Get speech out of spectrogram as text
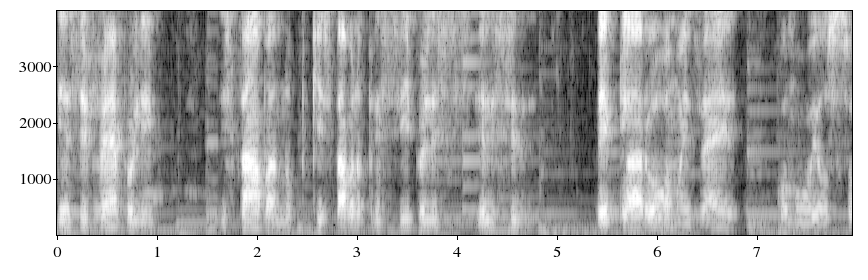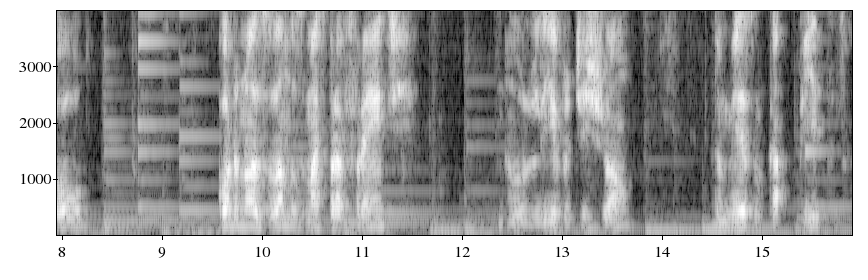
esse verbo ele estava no que estava no princípio, ele, ele se declarou a Moisés como eu sou. Quando nós vamos mais para frente no livro de João, no mesmo capítulo,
